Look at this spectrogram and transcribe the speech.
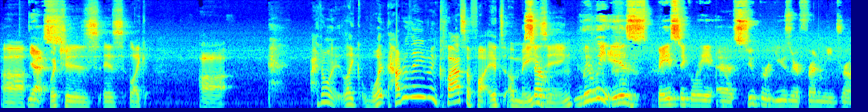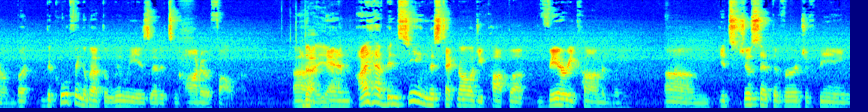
Uh, Yes. which is is like, uh, I don't like what. How do they even classify? It's amazing. So, Lily is basically a super user friendly drone, but the cool thing about the Lily is that it's an auto follow. Uh, That- yeah. And I have been seeing this technology pop up very commonly. Um, it's just at the verge of being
